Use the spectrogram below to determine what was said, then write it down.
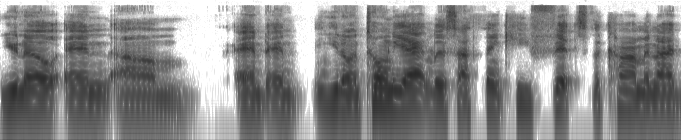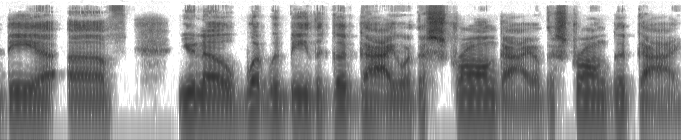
you know, and um and and you know, and Tony Atlas, I think he fits the common idea of, you know, what would be the good guy or the strong guy or the strong good guy,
